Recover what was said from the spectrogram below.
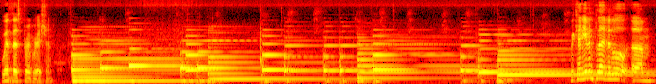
with this progression. We can even play a little um,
